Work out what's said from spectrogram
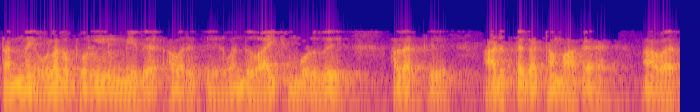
தன்மை உலக பொருளின் மீது அவருக்கு வந்து வாய்க்கும் பொழுது அதற்கு அடுத்த கட்டமாக அவர்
